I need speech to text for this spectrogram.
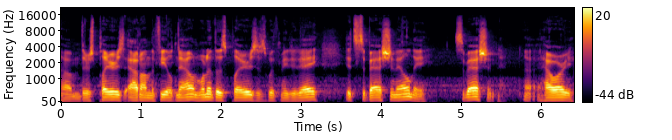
um, there's players out on the field now, and one of those players is with me today. It's Sebastian Elney. Sebastian, uh, how are you?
